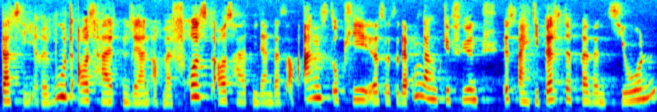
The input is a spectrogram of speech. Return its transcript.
dass sie ihre Wut aushalten lernen, auch mal Frust aushalten lernen, dass auch Angst okay ist. Also der Umgang mit Gefühlen ist eigentlich die beste Prävention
